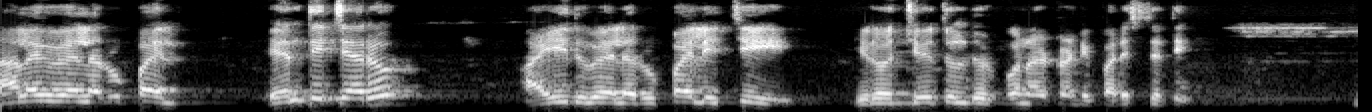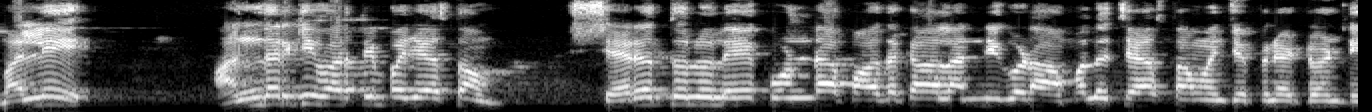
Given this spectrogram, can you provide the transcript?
నలభై వేల రూపాయలు. ఎంత ఇచ్చారు? ఐదు వేల రూపాయలు ఇచ్చి ఈరోజు చేతులు దులుపుకున్నటువంటి పరిస్థితి. మళ్ళీ అందరికీ వర్తింపజేస్తాం. షరతులు లేకుండా పథకాలన్నీ కూడా అమలు చేస్తామని చెప్పినటువంటి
